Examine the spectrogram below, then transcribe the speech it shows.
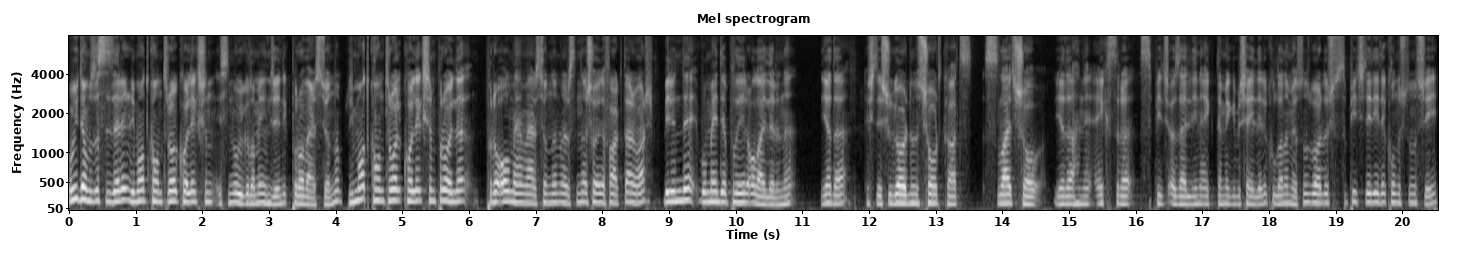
Bu videomuzda sizlere Remote Control Collection isimli uygulamayı inceledik Pro versiyonunu. Remote Control Collection Pro ile Pro olmayan versiyonların arasında şöyle farklar var. Birinde bu Media Player olaylarını ya da işte şu gördüğünüz shortcuts, slideshow ya da hani ekstra speech özelliğini ekleme gibi şeyleri kullanamıyorsunuz. Bu arada şu speech dediği de konuştuğunuz şeyi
